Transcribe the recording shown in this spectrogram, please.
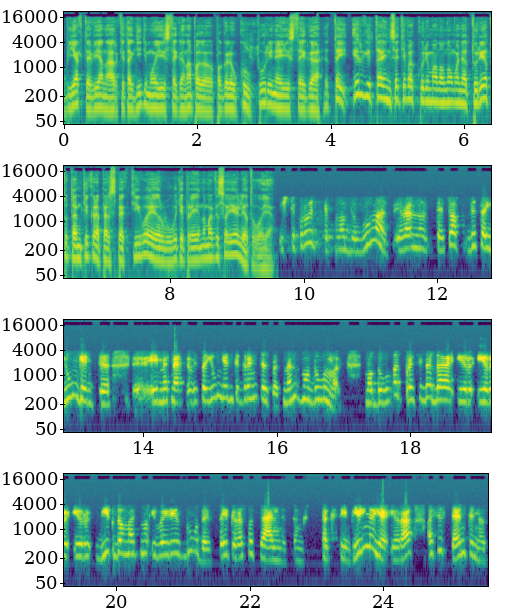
objektą, vieną ar kitą gydymo įstaigą, na, pagaliau kultūrinę įstaigą. Tai irgi ta iniciatyva, kuri mano nuomonė turėtų tam tikrą perspektyvą ir būti prieinama visoje Lietuvoje. Iš tikrųjų, taip, mobilumas yra nu, tiesiog visą jungianti, e, mes net visą jungianti grantis, asmens mobilumas. Mobilumas prasideda ir, ir, ir vykdomas nu, įvairiais būdais. Taip yra socialinis taksi. Vilniuje yra asistentinis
